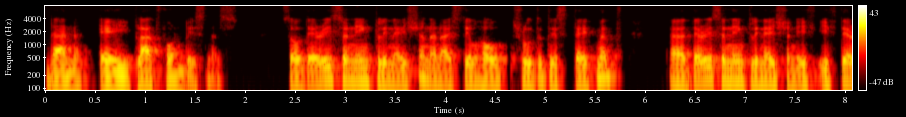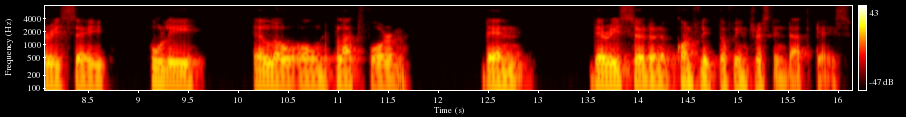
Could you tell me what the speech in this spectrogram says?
than a platform business so there is an inclination, and I still hold true to this statement. Uh, there is an inclination if if there is a fully LO owned platform, then there is certain a conflict of interest in that case.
